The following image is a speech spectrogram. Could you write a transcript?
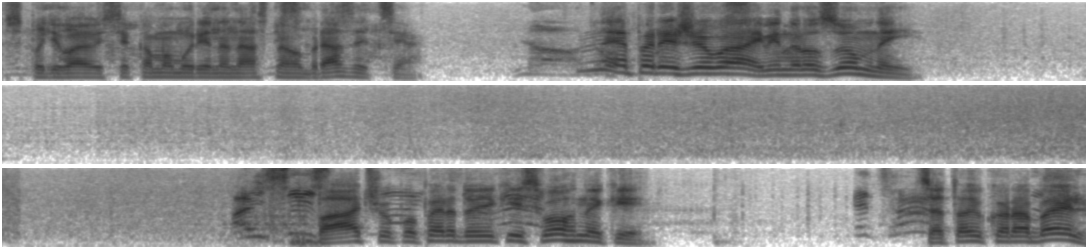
Сподіваюся, Камамурі на нас не образиться. Не переживай, він розумний. Бачу попереду якісь вогники. Це той корабель,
